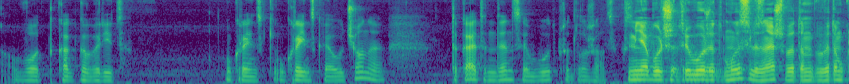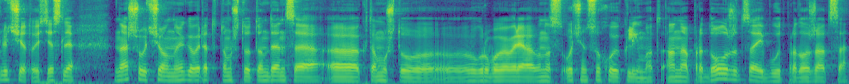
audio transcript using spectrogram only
вот, как говорит украинский, украинская ученая, такая тенденция будет продолжаться. Меня больше тревожит мысль, знаешь, в этом, в этом ключе. То есть, если наши ученые говорят о том, что тенденция э, к тому, что, э, грубо говоря, у нас очень сухой климат, она продолжится и будет продолжаться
